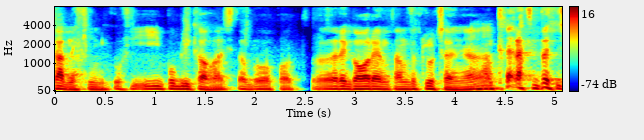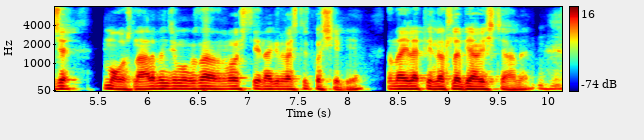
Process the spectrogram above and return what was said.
Żadnych filmików i, publikować. To było pod rygorem tam wykluczenia. Aha. A teraz będzie można, ale będzie można właściwie nagrywać tylko siebie. To najlepiej na tle białej ściany. Mhm.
